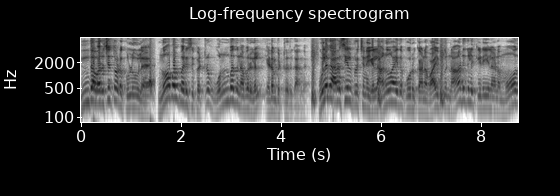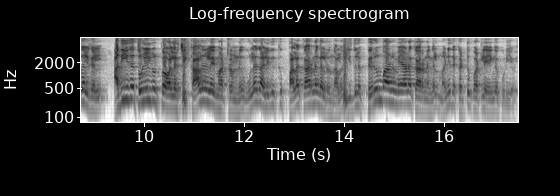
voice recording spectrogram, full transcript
இந்த வருஷத்தோட குழுவில் நோபல் பரிசு பெற்ற ஒன்பது நபர்கள் இடம்பெற்றிருக்காங்க உலக அரசியல் பிரச்சனைகள் அணு ஆயுத போருக்கான வாய்ப்பு நாடுகளுக்கு இடையிலான மோதல்கள் அதீத தொழில்நுட்ப வளர்ச்சி காலநிலை மாற்றம்னு உலக அழிவுக்கு பல காரணங்கள் இருந்தாலும் இதுல பெரும்பான்மையான காரணங்கள் மனித கட்டுப்பாட்டில் இயங்கக்கூடியவை.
